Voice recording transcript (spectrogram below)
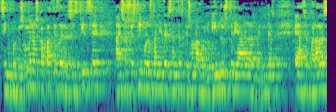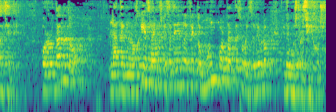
sino porque son menos capaces de resistirse a esos estímulos tan interesantes que son la bollería industrial, las bebidas eh, azucaradas, etc. Por lo tanto, la tecnología sabemos que está teniendo un efecto muy importante sobre el cerebro de vuestros hijos.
